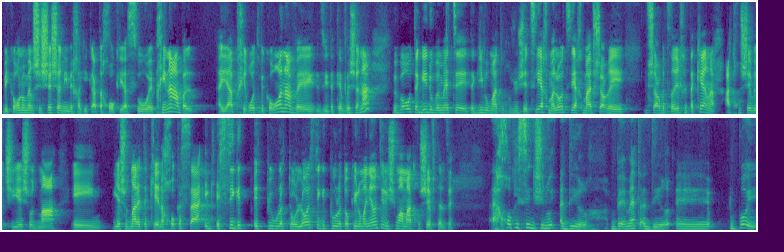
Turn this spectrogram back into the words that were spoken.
בעיקרון אומר ששש שנים מחקיקת החוק יעשו בחינה, אבל היה בחירות וקורונה וזה התעכב בשנה, ובואו תגידו באמת, אה, תגיבו מה אתם חושבים שהצליח, מה לא הצליח, מה אפשר, אה, אפשר וצריך לתקן. את חושבת שיש עוד מה, אה, יש עוד מה לתקן, החוק עשה, השיג את, את פעולתו, לא השיג את פעולתו, כאילו מעניין אותי לשמוע מה את חושבת על זה. החוק השיג שינוי אדיר, באמת אדיר. בואי,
